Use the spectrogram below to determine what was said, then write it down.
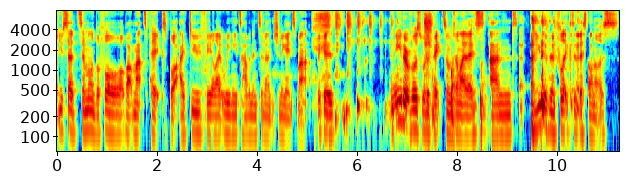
you said similar before about Matt's picks, but I do feel like we need to have an intervention against Matt because neither of us would have picked something like this, and you have inflicted this on us.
